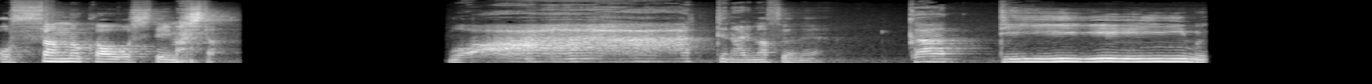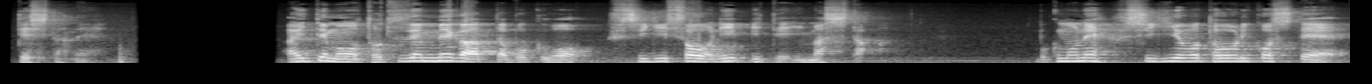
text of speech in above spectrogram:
おっさんの顔をしていました。わーってなりますよね。ガッディームでしたね。相手も突然目が合った僕を不思議そうに見ていました。僕もね、不思議を通り越して、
